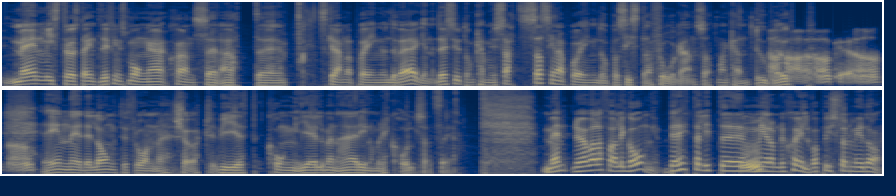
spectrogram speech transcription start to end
men misströsta inte, det finns många chanser att eh, skramla poäng under vägen. Dessutom kan man ju satsa sina poäng då på sista frågan så att man kan dubbla Aha, upp. Okay, ja, ja. Än är det långt ifrån kört. Vietkong-hjälmen är inom räckhåll så att säga. Men nu är vi i alla fall igång. Berätta lite mm. mer om dig själv. Vad pysslar du med idag?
